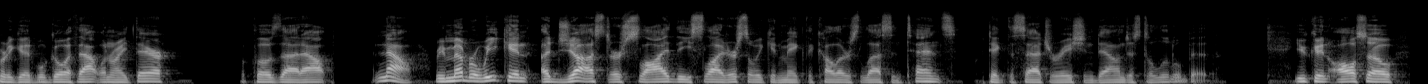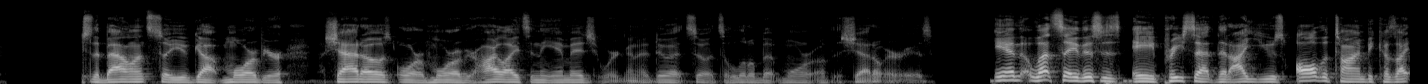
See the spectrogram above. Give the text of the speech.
Pretty good. We'll go with that one right there. We'll close that out. Now, remember, we can adjust or slide the slider so we can make the colors less intense. Take the saturation down just a little bit. You can also change the balance so you've got more of your shadows or more of your highlights in the image. We're going to do it so it's a little bit more of the shadow areas. And let's say this is a preset that I use all the time because I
